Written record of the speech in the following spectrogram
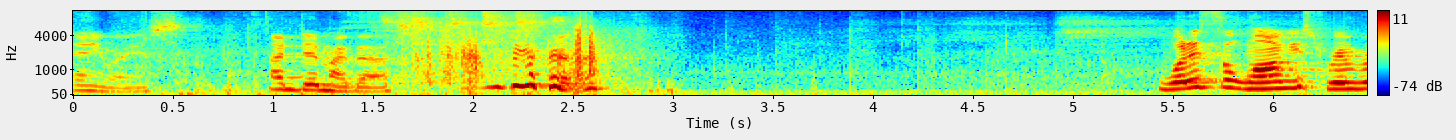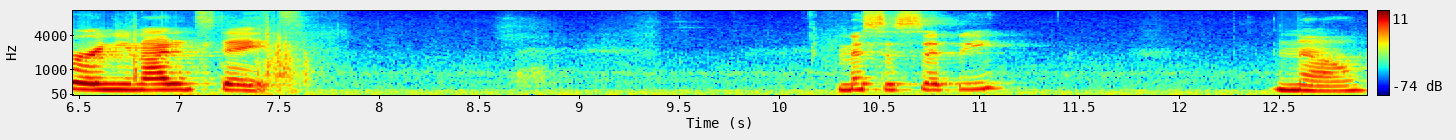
Anyways, I did my best. what is the longest river in the United States? Mississippi. No.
